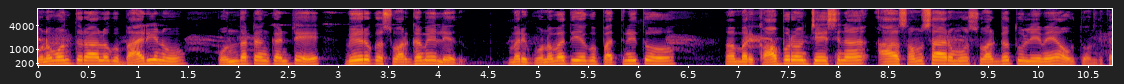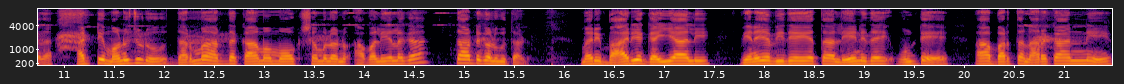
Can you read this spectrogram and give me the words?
గుణవంతురాలకు భార్యను పొందటం కంటే వేరొక స్వర్గమే లేదు. మరి గుణవతి యొక్క పత్నితో మరి కాపురం చేసిన ఆ సంసారము స్వర్గతుల్యమే అవుతుంది కదా. అట్టి మనుజుడు ధర్మ అర్ధ కామ మోక్షములను అవలీలగా దాటగలుగుతాడు. మరి భార్య గయ్యాలి వినయ విధేయత లేనిదై ఉంటే ఆ భర్త నరకాన్ని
